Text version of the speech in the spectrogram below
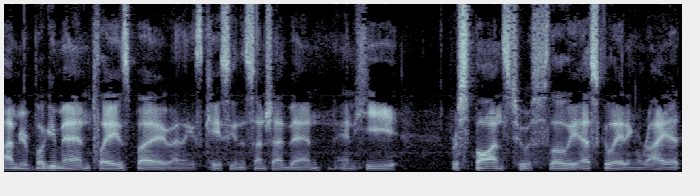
I'm Your Boogie Man plays by I think it's KC and the Sunshine Band, and he responds to a slowly escalating riot,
